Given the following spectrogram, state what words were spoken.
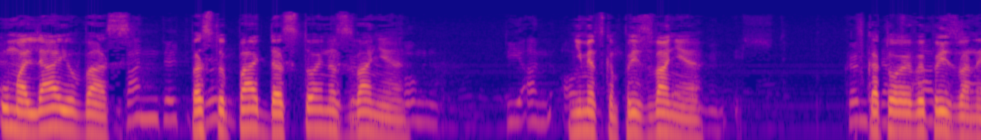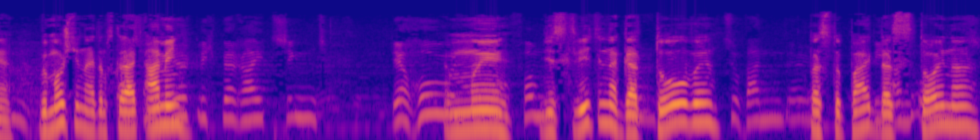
умоляю вас поступать достойно звания, в немецком призвания, в которое вы призваны. Вы можете на этом сказать «Аминь»? мы действительно готовы поступать достойно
